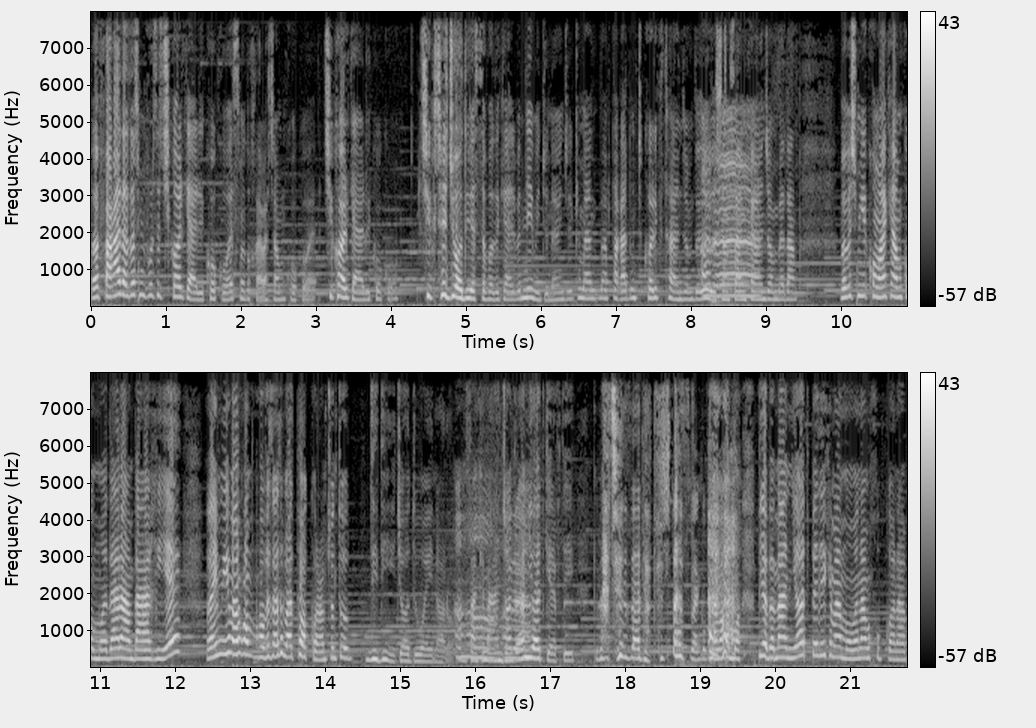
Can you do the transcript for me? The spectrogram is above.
و فقط ازش می‌پرسه چیکار کردی؟ کوکو. اسم دختر بچه‌مون کوکوه. چیکار کردی کوکو؟ چی چه جادویی استفاده کردی؟ و نمی‌دونه اینجوری که من, فقط اون کاری که تو انجام دادی آره. داشتم سعی انجام بدم. و بهش میگه کمکم کن مادرم بقیه. و این میگه من هم حافظت رو باید پاک کنم چون تو دیدی جادو و اینا رو. مثلا که من انجام آره. یاد گرفتی که بچه زدتش دست. من گفت نه، من ما- بیا به من یاد بده که من مامانم خوب کنم.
